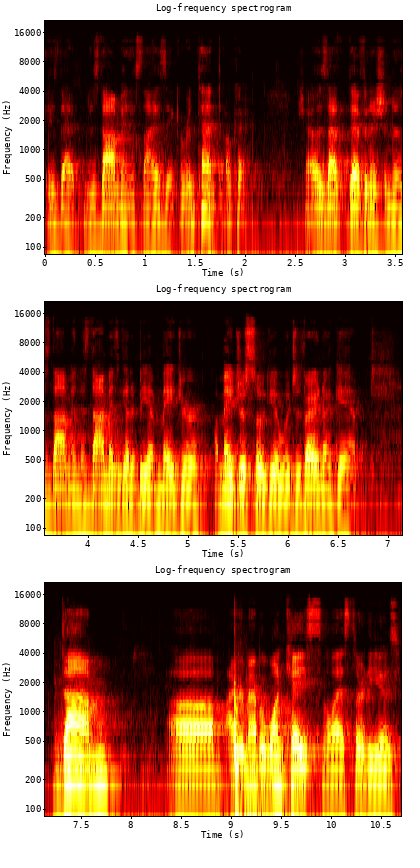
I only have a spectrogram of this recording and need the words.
Is that nizdamen? It's not a zikr intent. Okay. Is that the definition of nizdamen? Nizdamen is going to be a major a major sugya which is very nagaya. Dam. Um, I remember one case in the last thirty years.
